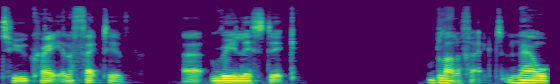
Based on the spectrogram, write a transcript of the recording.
to create an effective, uh, realistic blood effect. Now,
